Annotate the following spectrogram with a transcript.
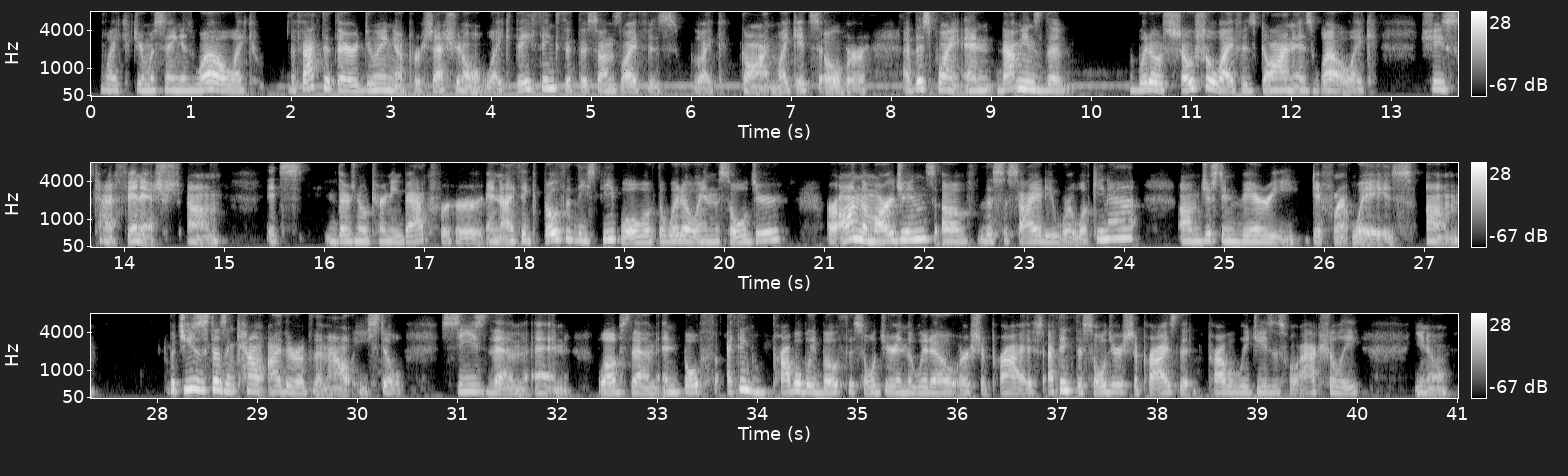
like Jim was saying as well, like the fact that they're doing a processional, like they think that the son's life is like gone, like it's over at this point, and that means the widow's social life is gone as well. Like she's kind of finished. Um, it's there's no turning back for her, and I think both of these people, both the widow and the soldier, are on the margins of the society we're looking at, um, just in very different ways. Um, but Jesus doesn't count either of them out. He still sees them and loves them. And both, I think probably both the soldier and the widow are surprised. I think the soldier is surprised that probably Jesus will actually, you know,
